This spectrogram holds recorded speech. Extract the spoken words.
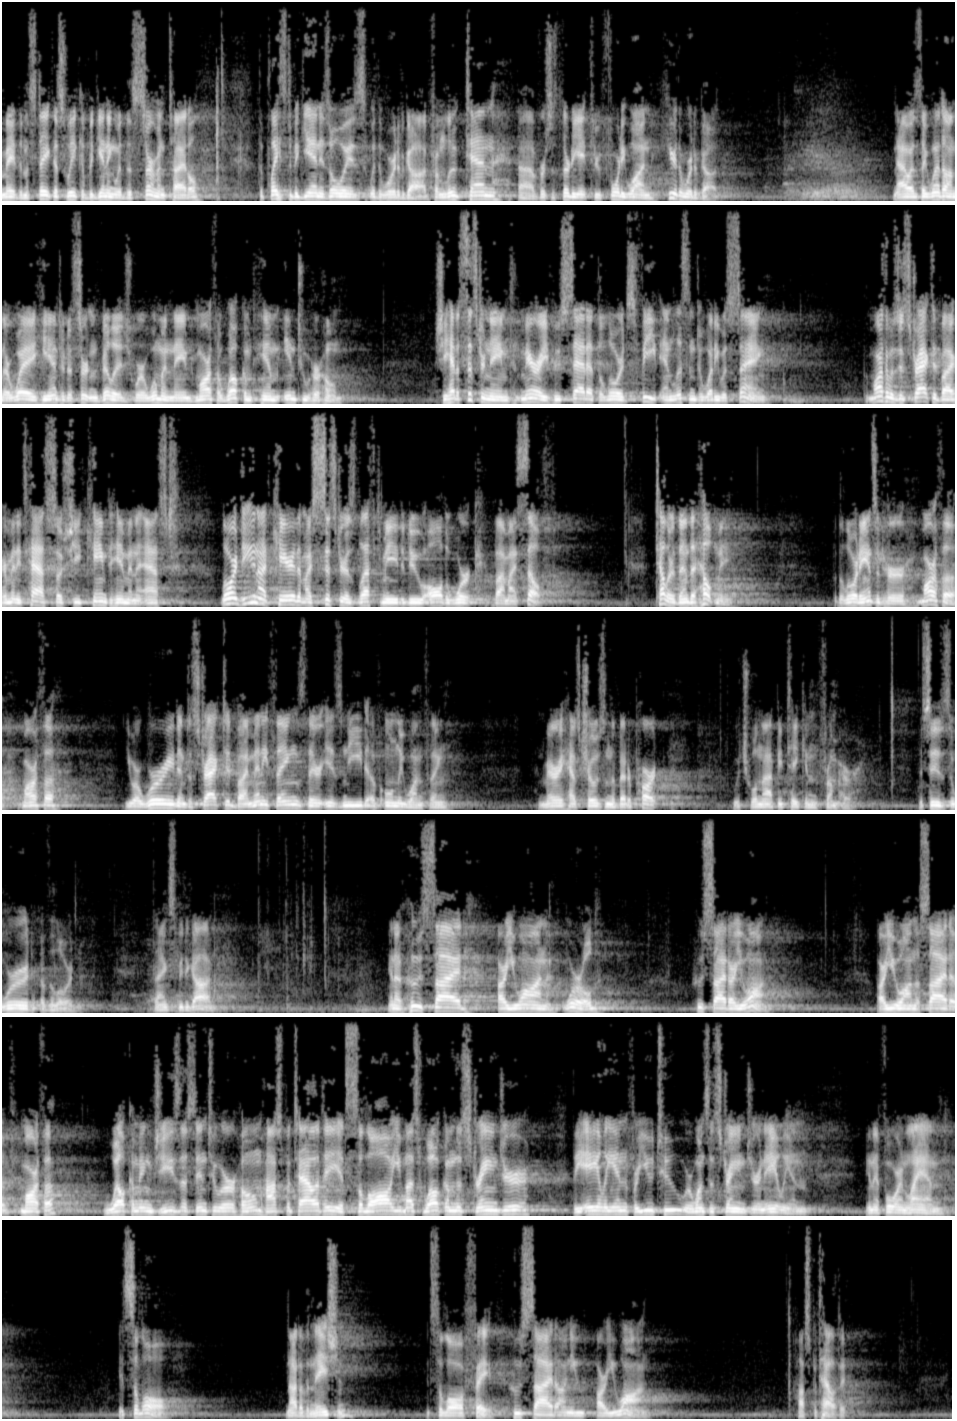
I made the mistake this week of beginning with the sermon title. The place to begin is always with the Word of God. From Luke 10, uh, verses 38 through 41, hear the Word of God. Now, as they went on their way, he entered a certain village where a woman named Martha welcomed him into her home. She had a sister named Mary who sat at the Lord's feet and listened to what he was saying. But Martha was distracted by her many tasks, so she came to him and asked, Lord, do you not care that my sister has left me to do all the work by myself? Tell her then to help me. But the Lord answered her, Martha, Martha, you are worried and distracted by many things. There is need of only one thing. And Mary has chosen the better part, which will not be taken from her. This is the word of the Lord. Thanks be to God. In a whose side are you on world, whose side are you on? Are you on the side of Martha, welcoming Jesus into her home, hospitality? It's the law. You must welcome the stranger, the alien, for you too were once a stranger an alien in a foreign land. It's the law, not of the nation. It's the law of faith. Whose side on you are you on? Hospitality.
